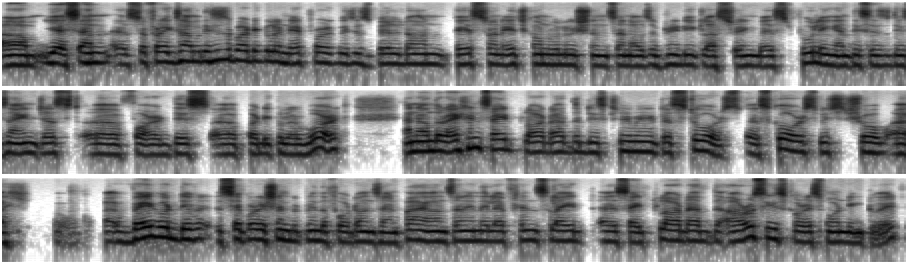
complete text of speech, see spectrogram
Um, yes, and uh, so for example, this is a particular network which is built on based on edge convolutions and also greedy clustering based pooling, and this is designed just uh, for this uh, particular work. And on the right hand side plot are the discriminator stores, uh, scores which show a a very good separation between the photons and pions and in the left hand side uh, side plot at the ROCs corresponding to it.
